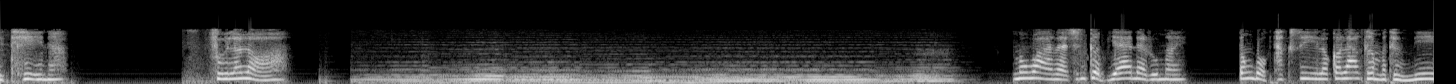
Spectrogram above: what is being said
อีกทีนะ ฟื้นแล้วเหรอ เมื่อวานน่ะ ฉันเกือบแย่น่ะรู้ไหม ต้องโบกแท็กซี่แล้วก็ลากเธอมาถึงนี่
